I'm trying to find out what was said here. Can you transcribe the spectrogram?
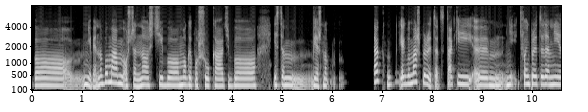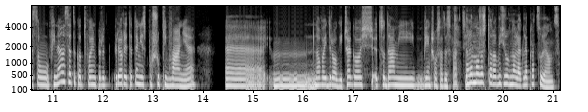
bo nie wiem, no bo mam oszczędności, bo mogę poszukać, bo jestem, wiesz, no. Tak, jakby masz priorytet. Taki, twoim priorytetem nie są finanse, tylko twoim priorytetem jest poszukiwanie nowej drogi, czegoś, co da mi większą satysfakcję. Ale możesz to robić równolegle pracując.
